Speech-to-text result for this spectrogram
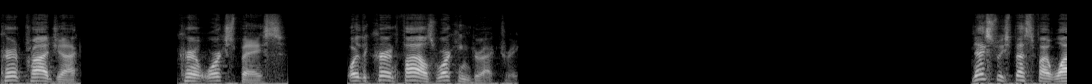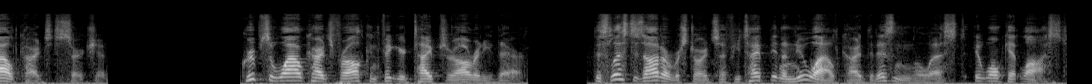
current project, current workspace, or the current files working directory. Next we specify wildcards to search in. Groups of wildcards for all configured types are already there. This list is auto-restored, so if you type in a new wildcard that isn't in the list, it won't get lost.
